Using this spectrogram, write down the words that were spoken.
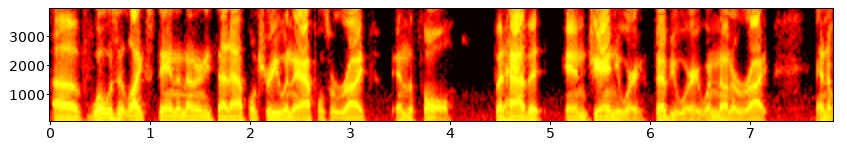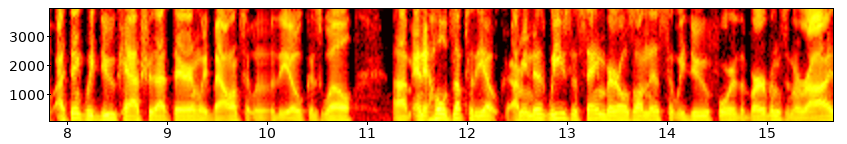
of what was it like standing underneath that apple tree when the apples were ripe in the fall, but have it in January, February when none are ripe. And I think we do capture that there and we balance it with the oak as well. Um, and it holds up to the oak. I mean, we use the same barrels on this that we do for the bourbons and the rye,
